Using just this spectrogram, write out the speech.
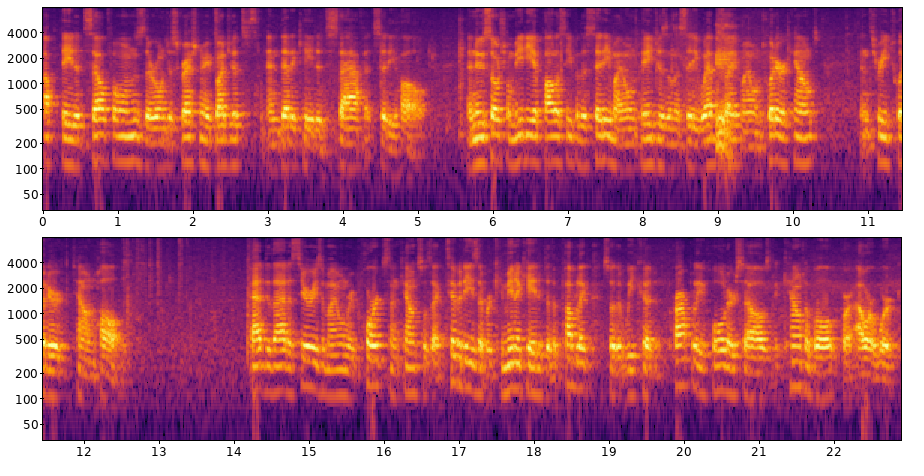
updated cell phones, their own discretionary budgets, and dedicated staff at City Hall. A new social media policy for the city, my own pages on the city website, my own Twitter account, and three Twitter town halls. Add to that a series of my own reports on Council's activities that were communicated to the public so that we could properly hold ourselves accountable for our work.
